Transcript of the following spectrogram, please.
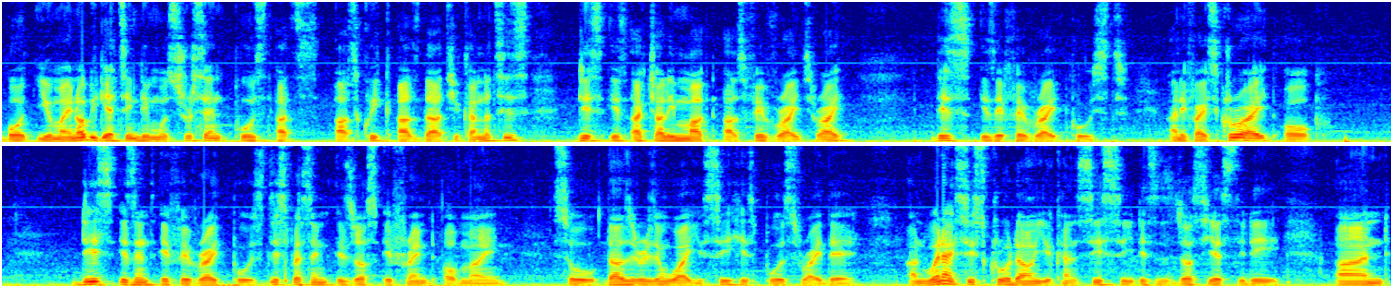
But you might not be getting the most recent post as as quick as that. You can notice this is actually marked as favorite right? This is a favorite post. And if i scroll right up this isn't a favorite post. This person is just a friend of mine. So that's the reason why you see his post right there and when i see scroll down you can see see this is just yesterday. And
